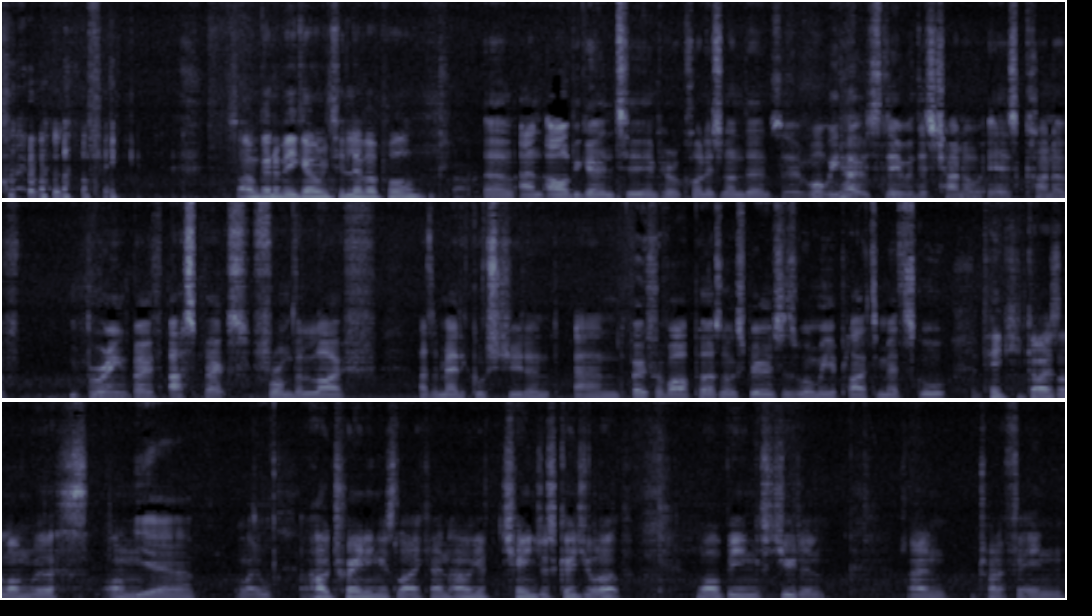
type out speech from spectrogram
Why am I laughing? So I'm going to be going to Liverpool. Um, and I'll be going to Imperial College London. So what we hope to do with this channel is kind of bring both aspects from the life as a medical student and both of our personal experiences when we applied to med school. Take you guys along with us on Yeah, like how training is like and how you have to change your schedule up while being a student and trying to fit in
